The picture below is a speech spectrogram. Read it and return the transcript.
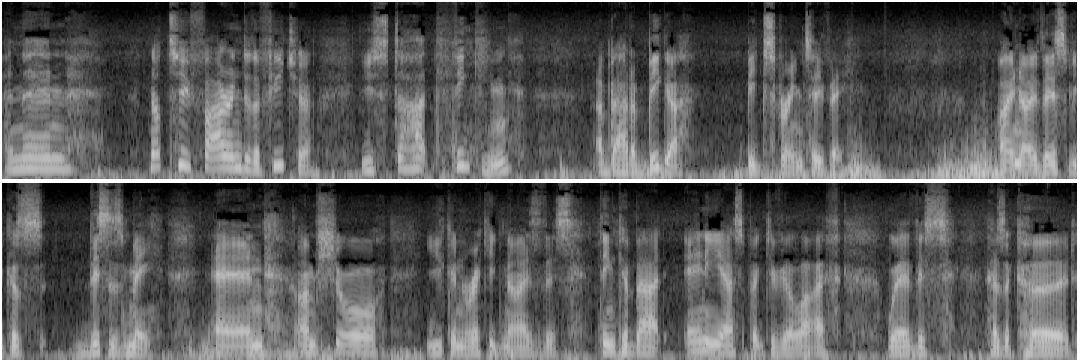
and then not too far into the future, you start thinking about a bigger big screen TV. I know this because this is me, and I'm sure you can recognize this. Think about any aspect of your life where this has occurred.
